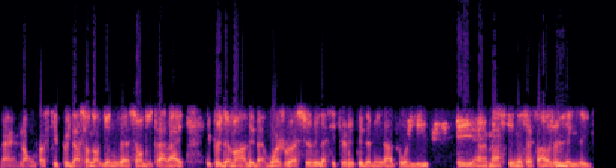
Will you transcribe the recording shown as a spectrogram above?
Ben non, parce qu'il peut, dans son organisation du travail, il peut demander, ben moi, je veux assurer la sécurité de mes employés et un masque est nécessaire, je hmm. l'exige.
